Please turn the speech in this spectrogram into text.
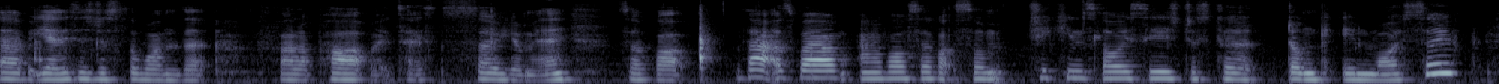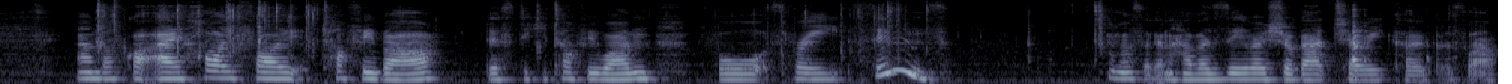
Uh, but yeah, this is just the one that fell apart, but it tastes so yummy. So I've got that as well, and I've also got some chicken slices just to dunk in my soup. And I've got a hi-fi toffee bar, the sticky toffee one, for three sins. I'm also going to have a zero sugar cherry coke as well.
